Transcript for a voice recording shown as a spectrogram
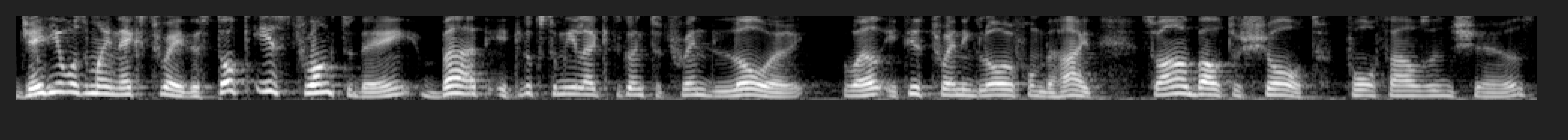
JD was my next trade. The stock is strong today, but it looks to me like it's going to trend lower. Well, it is trending lower from the highs. So I'm about to short 4,000 shares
